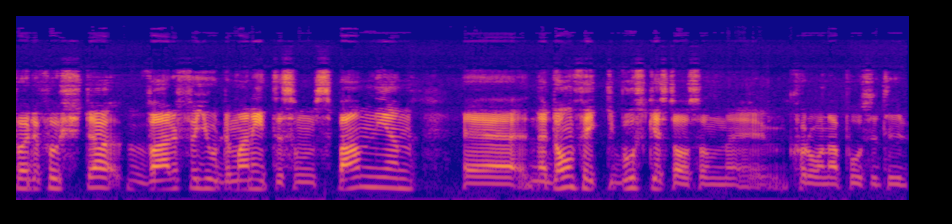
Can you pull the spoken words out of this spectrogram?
för det första, varför gjorde man inte som Spanien Eh, när de fick Busquets då som eh, coronapositiv,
